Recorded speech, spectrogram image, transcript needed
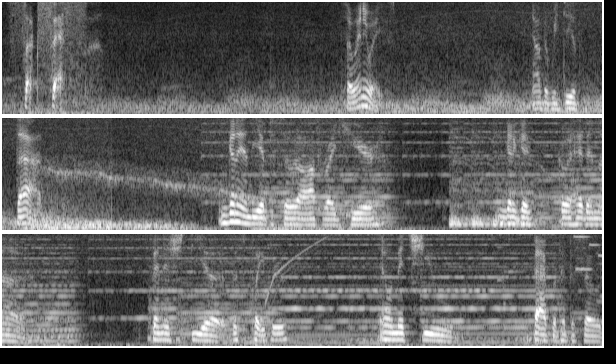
Success. So, anyways, now that we did that, I'm gonna end the episode off right here. I'm gonna get go ahead and uh, finish the uh, this playthrough, and I'll meet you back with episode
